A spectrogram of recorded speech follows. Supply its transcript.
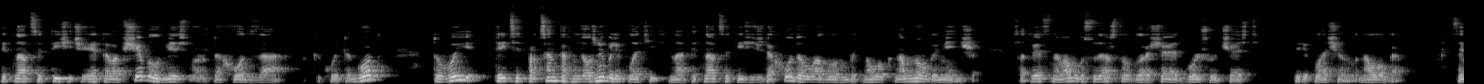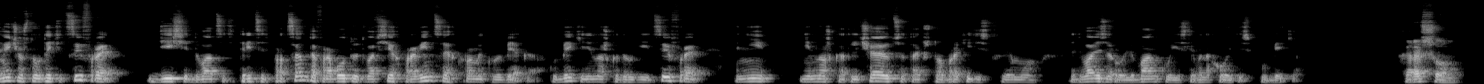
15 э, тысяч, и это вообще был весь ваш доход за какой-то год, то вы 30% не должны были платить. На 15 тысяч дохода у вас должен быть налог намного меньше. Соответственно, вам государство возвращает большую часть переплаченного налога. Замечу, что вот эти цифры 10, 20, 30 процентов работают во всех провинциях, кроме Квебека. В Квебеке немножко другие цифры, они немножко отличаются, так что обратитесь к своему адвайзеру или банку, если вы находитесь в Квебеке. Хорошо.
